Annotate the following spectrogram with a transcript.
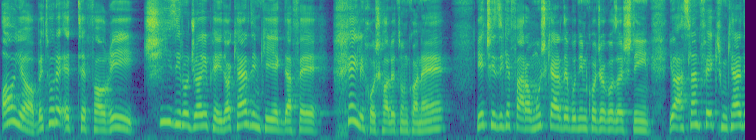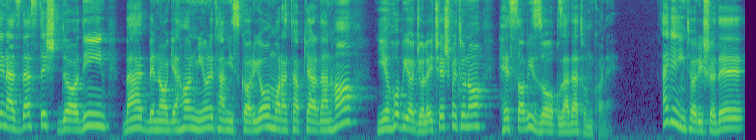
آیا به طور اتفاقی چیزی رو جایی پیدا کردین که یک دفعه خیلی خوشحالتون کنه؟ یه چیزی که فراموش کرده بودین کجا گذاشتین؟ یا اصلا فکر می‌کردین از دستش دادین بعد به ناگهان میون تمیزکاری و مرتب کردن ها یهو بیا جلوی چشمتون و حسابی ذوق زدتون کنه. اگه اینطوری شده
